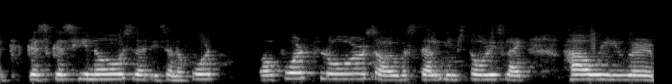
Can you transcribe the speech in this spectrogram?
because because he knows that it's on a fourth uh, fourth floor. So I was telling him stories like how we were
